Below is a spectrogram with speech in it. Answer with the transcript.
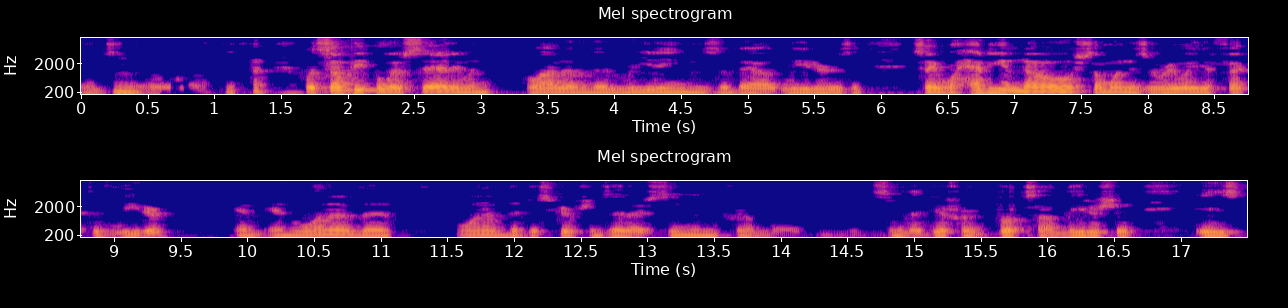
And so, mm. what some people have said, and when a lot of the readings about leaders and say, well, how do you know if someone is a really effective leader? And, and one of the, one of the descriptions that I've seen from uh, some of the different books on leadership is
